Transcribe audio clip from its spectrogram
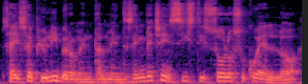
sei, sei più libero mentalmente. Se invece insisti solo su quello,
